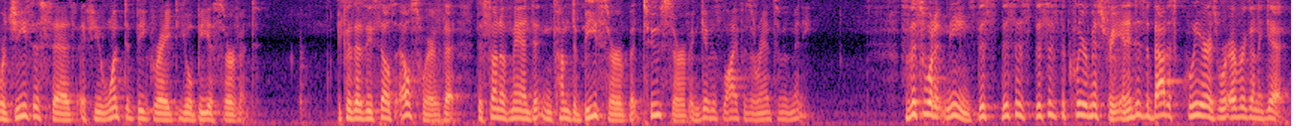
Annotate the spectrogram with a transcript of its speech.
where Jesus says, if you want to be great, you'll be a servant. Because as he says elsewhere, that the Son of Man didn't come to be served, but to serve and give his life as a ransom of many. So this is what it means. This, this, is, this is the clear mystery, and it is about as clear as we're ever going to get.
